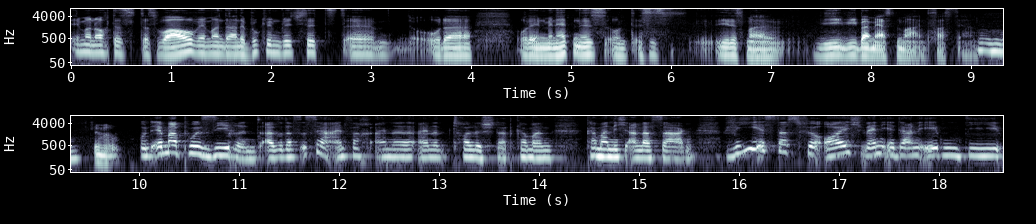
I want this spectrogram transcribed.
immer noch das, das Wow, wenn man da an der Brooklyn Bridge sitzt ähm, oder, oder in Manhattan ist und es ist jedes Mal wie, wie beim ersten Mal fast, ja. Genau. Und immer pulsierend. Also das ist ja einfach eine, eine tolle Stadt, kann man, kann man nicht anders sagen. Wie ist das für euch, wenn ihr dann eben die,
